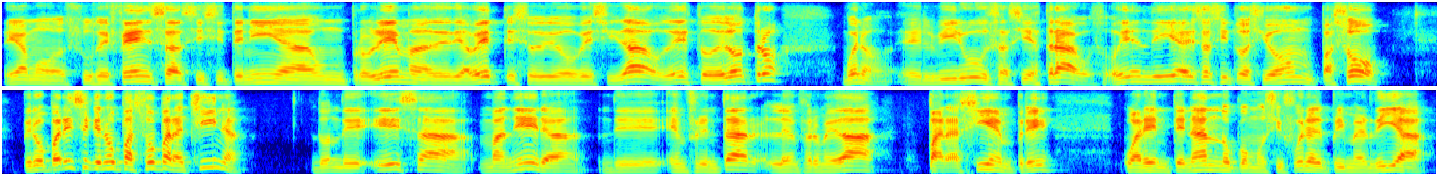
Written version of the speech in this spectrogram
digamos, sus defensas y si tenía un problema de diabetes o de obesidad o de esto o del otro, bueno, el virus hacía estragos. Hoy en día esa situación pasó, pero parece que no pasó para China, donde esa manera de enfrentar la enfermedad para siempre, cuarentenando como si fuera el primer día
